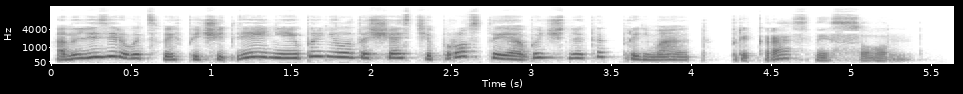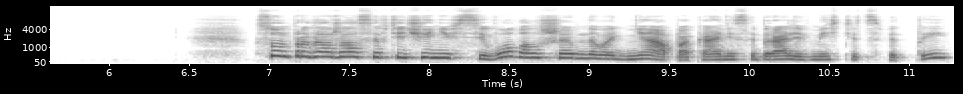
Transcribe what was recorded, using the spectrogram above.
анализировать свои впечатления и принял это счастье просто и обычное, как принимают прекрасный сон. Сон продолжался в течение всего волшебного дня, пока они собирали вместе цветы,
